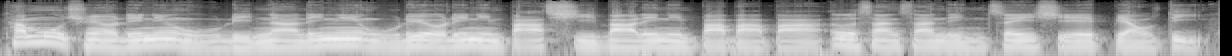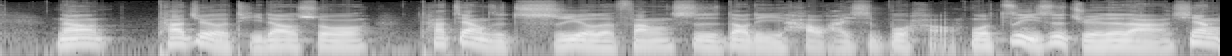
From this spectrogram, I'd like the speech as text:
他目前有零零五零啊、零零五六、零零八七八、零零八八八、二三三零这一些标的，然后他就有提到说。他这样子持有的方式到底好还是不好？我自己是觉得啦，像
